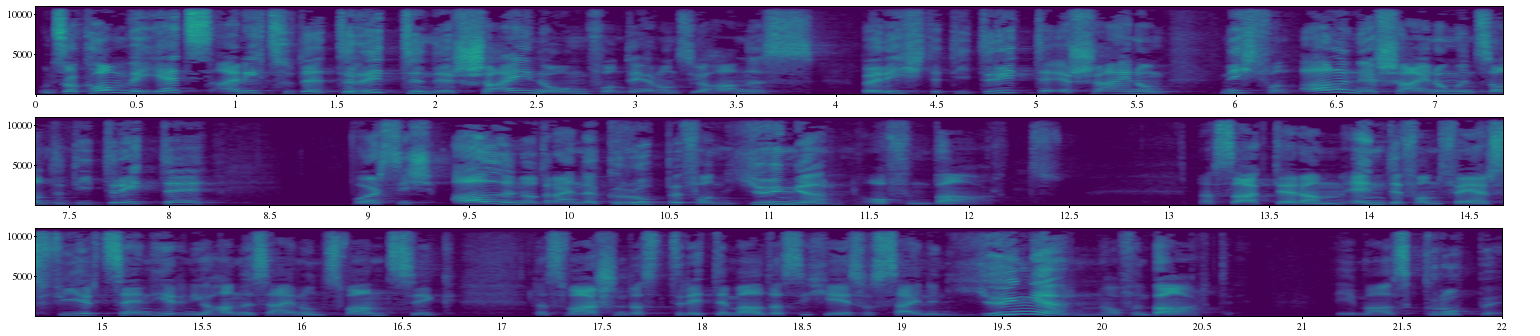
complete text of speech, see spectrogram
Und so kommen wir jetzt eigentlich zu der dritten Erscheinung, von der uns Johannes berichtet. Die dritte Erscheinung, nicht von allen Erscheinungen, sondern die dritte, wo er sich allen oder einer Gruppe von Jüngern offenbart. Das sagt er am Ende von Vers 14 hier in Johannes 21. Das war schon das dritte Mal, dass sich Jesus seinen Jüngern offenbarte, eben als Gruppe.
